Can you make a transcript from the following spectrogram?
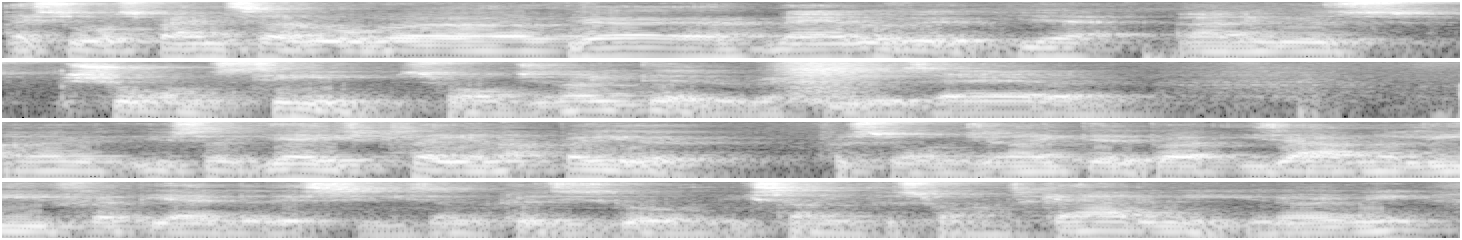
I saw Spencer over Yeah, yeah. Merivale, Yeah. and it was Sean's team, Swans United. Ricky was there, and and I, he was like, yeah, he's playing up by you for Swans United, but he's having a leave at the end of this season because he's going, he's signed for Swans Academy, you know what I mean?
